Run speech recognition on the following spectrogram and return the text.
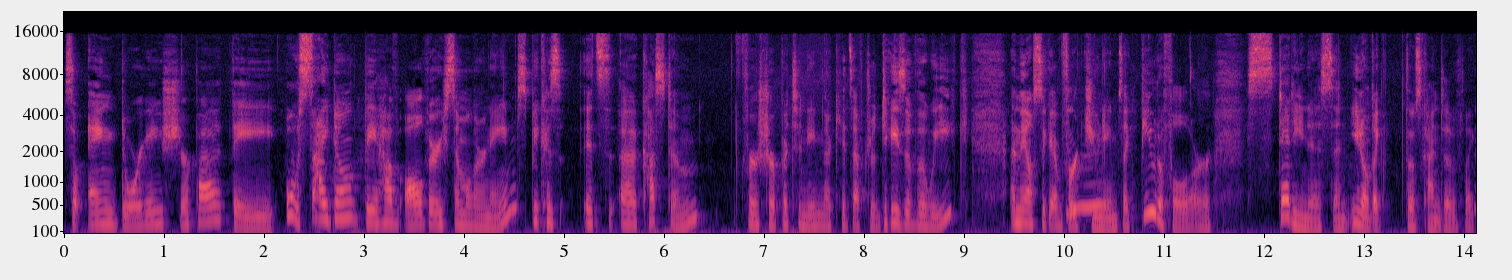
so Ang Dorje Sherpa, they oh side note, they have all very similar names because it's a custom for Sherpa to name their kids after days of the week, and they also get virtue names like beautiful or steadiness, and you know like those kinds of like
